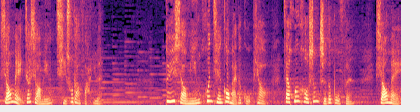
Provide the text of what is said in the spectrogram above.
小美将小明起诉到法院。对于小明婚前购买的股票在婚后升值的部分，小美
